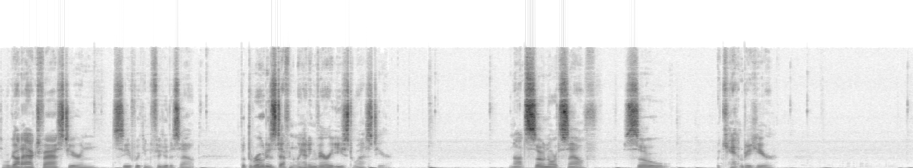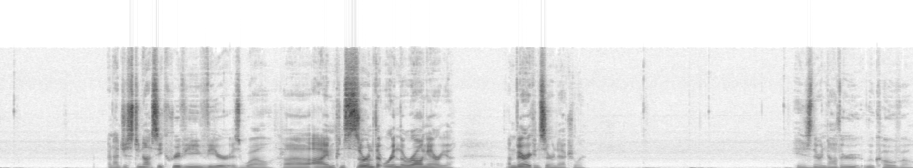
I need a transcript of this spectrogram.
So we've gotta act fast here and see if we can figure this out. But the road is definitely heading very east-west here. Not so north-south. So we can't be here. And I just do not see Krivi Vir as well. Uh, I'm concerned that we're in the wrong area. I'm very concerned, actually. Is there another Lukovo?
